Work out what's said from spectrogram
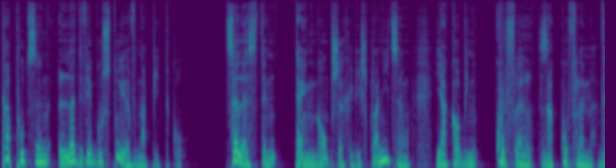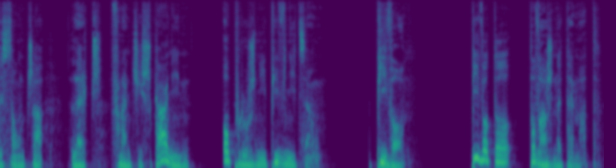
Kapucyn ledwie gustuje w napitku. Celestyn tęgą przechyli szklanicę. Jakobin kufel za kuflem wysącza, lecz Franciszkanin opróżni piwnicę. Piwo. Piwo to poważny temat.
